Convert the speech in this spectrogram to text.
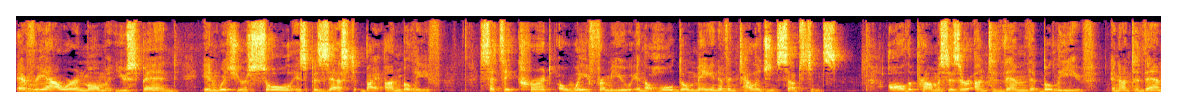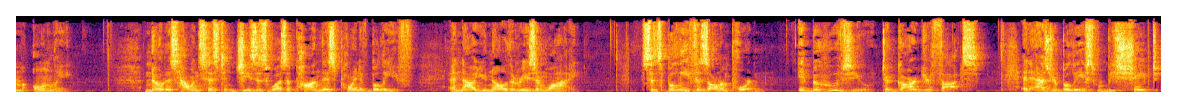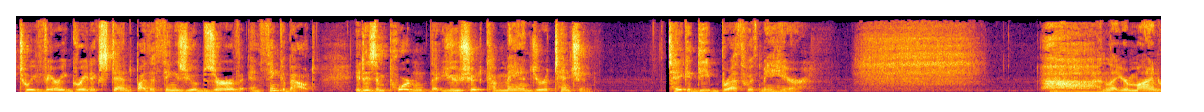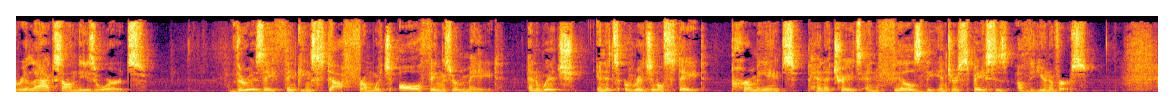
Every hour and moment you spend in which your soul is possessed by unbelief sets a current away from you in the whole domain of intelligent substance. All the promises are unto them that believe, and unto them only. Notice how insistent Jesus was upon this point of belief, and now you know the reason why. Since belief is all important, it behooves you to guard your thoughts. And as your beliefs will be shaped to a very great extent by the things you observe and think about, it is important that you should command your attention. Take a deep breath with me here. And let your mind relax on these words. There is a thinking stuff from which all things are made, and which, in its original state, permeates, penetrates, and fills the interspaces of the universe.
